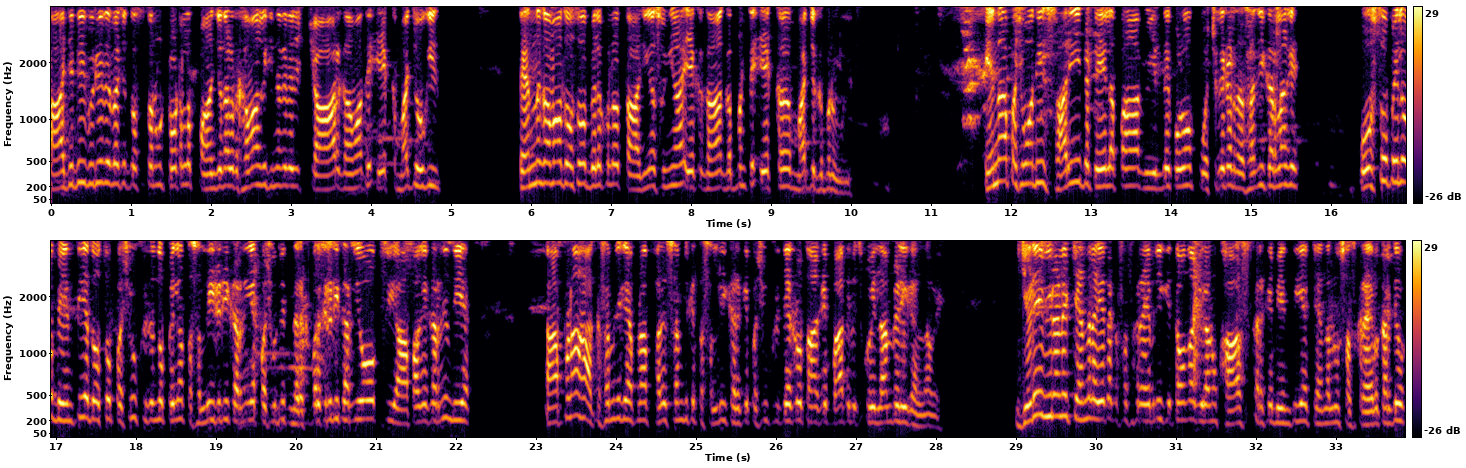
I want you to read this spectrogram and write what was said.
ਅੱਜ ਦੀ ਵੀਡੀਓ ਦੇ ਵਿੱਚ ਦੋਸਤੋ ਤੁਹਾਨੂੰ ਟੋਟਲ 5 ਨਗ ਦਿਖਾਵਾਂਗੇ, ਜਿਨ੍ਹਾਂ ਦੇ ਵਿੱਚ 4 ਗਾਵਾਂ ਤੇ ਇੱਕ ਮੱਝ ਹੋਗੀ ਤਿੰਨ ਗਾਵਾਂ ਦੋਸਤੋ ਬਿਲਕੁਲ ਤਾਜ਼ੀਆਂ ਸੂਈਆਂ, ਇੱਕ ਗਾਂ ਗੱਭਣ ਤੇ ਇੱਕ ਮੱਝ ਗੱਭਣ ਹੋਊਗੀ ਇਹਨਾਂ ਪਸ਼ੂਆਂ ਦੀ ਸਾਰੀ ਡਿਟੇਲ ਆਪਾਂ ਵੀਰ ਦੇ ਕੋਲੋਂ ਪੁੱਛ ਕੇ ਤੁਹਾਡੇ ਸਾਂਝੀ ਕਰ ਲਾਂਗੇ। ਉਸ ਤੋਂ ਪਹਿਲਾਂ ਬੇਨਤੀ ਹੈ ਦੋਸਤੋ, ਪਸ਼ੂ ਖਰੀਦਣ ਤੋਂ ਪਹਿਲਾਂ ਤਸੱਲੀ ਜਿਹੜੀ ਕਰਨੀ ਹੈ, ਪਸ਼ੂ ਦੀ ਨਿਰਖ ਪਰਖ ਜਿਹੜੀ ਕਰਨੀ ਉਹ ਤੁਸੀਂ ਆਪ ਆ ਕੇ ਕਰਨੀ ਹੁੰਦੀ ਹੈ। ਆਪਣਾ ਹੱਕ ਸਮਝ ਕੇ, ਆਪਣਾ ਫਰਜ਼ ਸਮਝ ਕੇ ਤਸੱਲੀ ਕਰਕੇ ਪਸ਼ੂ ਖਰੀਦਿਆ ਕਰੋ, ਤਾਂ ਕਿ ਬਾਅਦ ਵਿੱਚ ਕੋਈ ਲਾਂਭੇ ਵਾਲੀ ਗੱਲ ਨਾ ਹੋਵੇ। ਜਿਹੜੇ ਵੀਰਾਂ ਨੇ ਚੈਨਲ ਅਜੇ ਤੱਕ ਸਬਸਕ੍ਰਾਈਬ ਨਹੀਂ ਕੀਤਾ ਉਹਨਾਂ ਵੀਰਾਂ ਨੂੰ ਖਾਸ ਕਰਕੇ ਬੇਨਤੀ ਹੈ ਚੈਨਲ ਨੂੰ ਸਬਸਕ੍ਰਾਈਬ ਕਰ ਦਿਓ।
